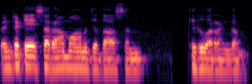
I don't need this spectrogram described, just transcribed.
வெங்கடேச ராமானுஜதாசன் திருவரங்கம்.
